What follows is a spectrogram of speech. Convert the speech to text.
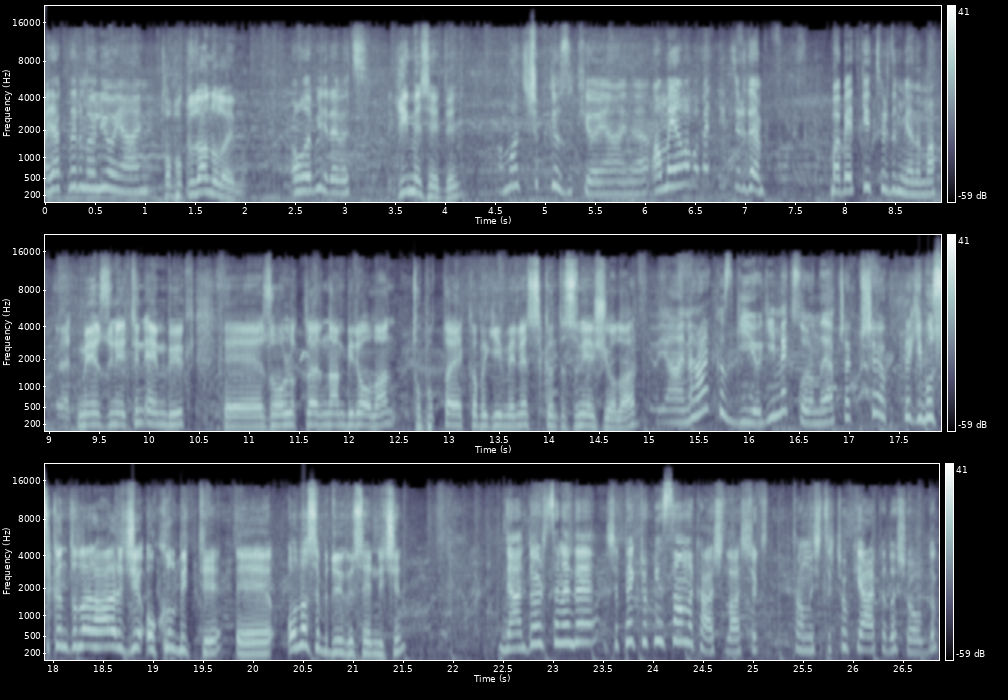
Ayaklarım ölüyor yani. Topukludan dolayı mı? Olabilir evet. Giymeseydin. Ama şık gözüküyor yani. Ama yanıma babet getirdim. Babet getirdim yanıma. Evet mezuniyetin en büyük e, zorluklarından biri olan topuklu ayakkabı giymenin sıkıntısını yaşıyorlar. Yani her kız giyiyor. Giymek zorunda. Yapacak bir şey yok. Peki bu sıkıntılar harici okul bitti. E, o nasıl bir duygu senin için? Yani 4 senede işte pek çok insanla karşılaştık, tanıştık, çok iyi arkadaş olduk.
